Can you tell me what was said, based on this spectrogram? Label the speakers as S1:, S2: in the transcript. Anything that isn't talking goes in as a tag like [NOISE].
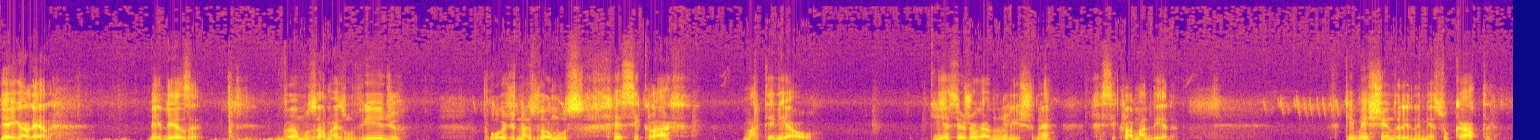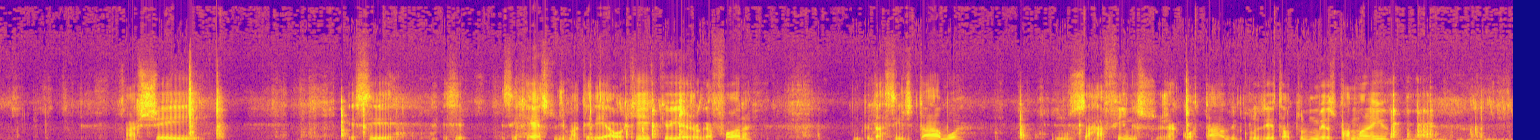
S1: E aí galera, beleza? Vamos a mais um vídeo. Hoje nós vamos reciclar material que ia ser jogado no lixo, né? Reciclar madeira. Fiquei mexendo ali na minha sucata, achei esse, esse, esse resto de material aqui que eu ia jogar fora, um pedacinho de tábua, uns sarrafinhos já cortados, inclusive está tudo do mesmo tamanho,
